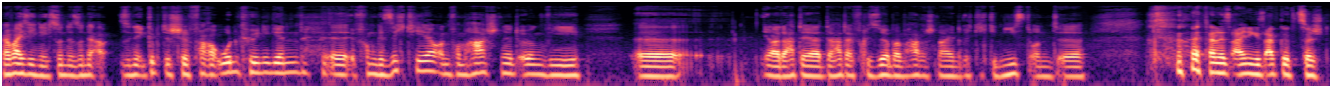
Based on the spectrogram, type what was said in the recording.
ja weiß ich nicht, so eine, so eine, so eine ägyptische Pharaonenkönigin äh, vom Gesicht her und vom Haarschnitt irgendwie, äh, ja, da hat der, da hat der Friseur beim Haareschneiden richtig genießt und äh, dann ist einiges abgezischt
